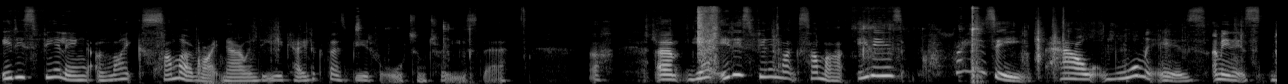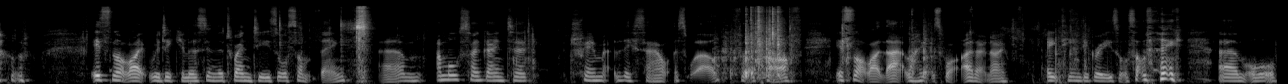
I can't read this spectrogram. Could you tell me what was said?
it is feeling like summer right now in the UK. Look at those beautiful autumn trees there. Um, yeah, it is feeling like summer. It is crazy how warm it is. I mean, it's it's not like ridiculous in the 20s or something. Um, I'm also going to trim this out as well for the path. It's not like that. Like it's what, I don't know, 18 degrees or something. Um, or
